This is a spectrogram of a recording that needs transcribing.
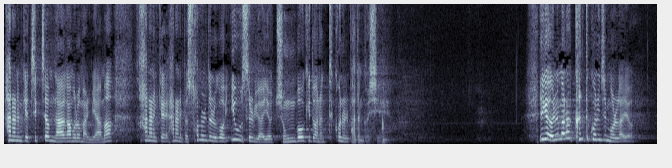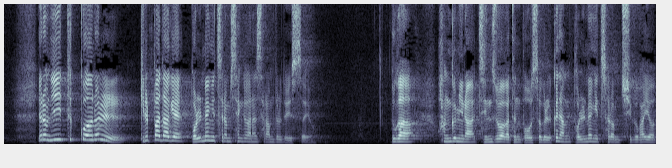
하나님께 직접 나아감으로 말미암아 하나님께 하나님 앞에 손을 들고 이웃을 위하여 중보 기도하는 특권을 받은 것이에요. 이게 얼마나 큰 특권인지 몰라요. 여러분 이 특권을 길바닥에 돌멩이처럼 생각하는 사람들도 있어요. 누가 황금이나 진주와 같은 보석을 그냥 돌멩이처럼 취급하여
